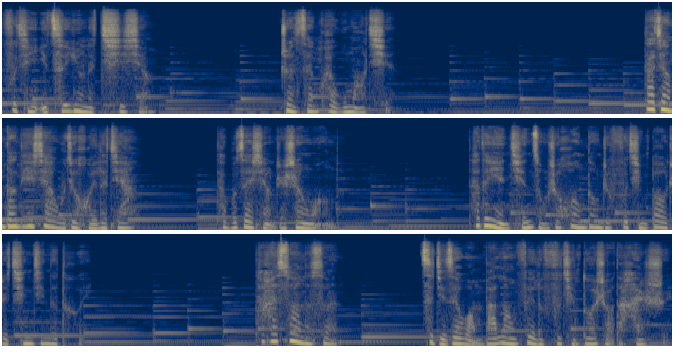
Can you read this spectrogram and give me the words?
父亲一次运了七箱，赚三块五毛钱。大将当天下午就回了家，他不再想着上网了。他的眼前总是晃动着父亲抱着青筋的腿。他还算了算，自己在网吧浪费了父亲多少的汗水。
